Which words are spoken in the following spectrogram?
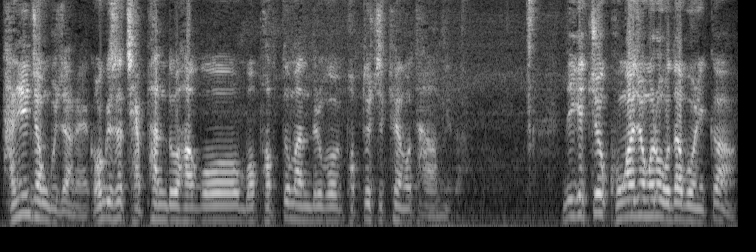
단일 정부잖아요. 거기서 재판도 하고 뭐 법도 만들고 법도 집행하고 다 합니다. 근데 이게 쭉 공화정으로 오다 보니까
